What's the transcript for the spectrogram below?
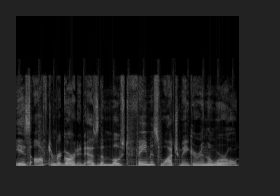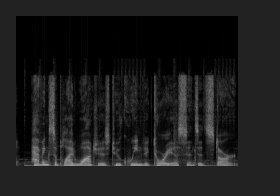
is often regarded as the most famous watchmaker in the world having supplied watches to Queen Victoria since its start.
